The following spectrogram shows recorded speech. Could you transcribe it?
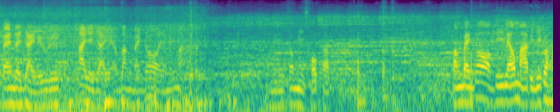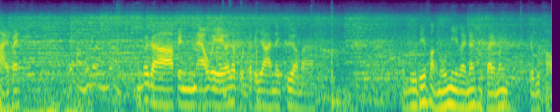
แบรนด์ใหญ่ๆหรือค่ายใหญ่ๆครับบางแบรนด์ก็ยังไม่มาอันนี้ก็มีครบครับบางแบรนด์ก็ปีแล้วมาปีนี้ก็หายไป มันก็จะเป็น LA ก็จะขนจักรยานในเครือมา ผมดูที่ฝั่งนู้นมีอะไรน่าสนใจมั่งเสือภูเขา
